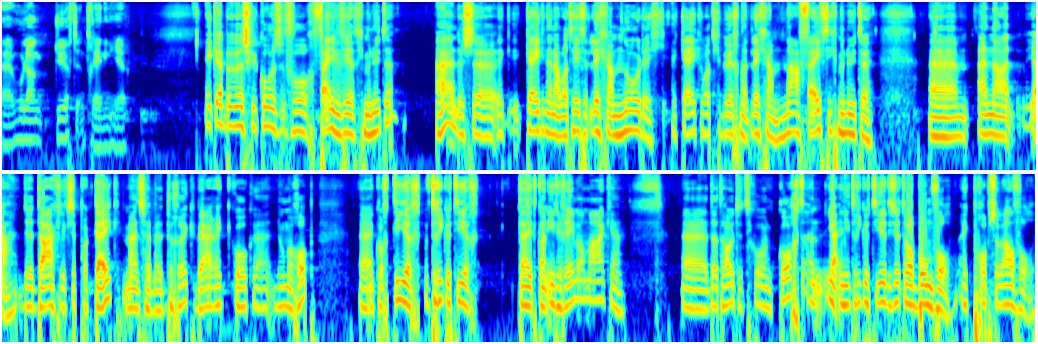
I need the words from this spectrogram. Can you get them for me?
Eh, hoe lang duurt een training hier? Ik heb bewust gekozen voor 45 minuten. Hè, dus eh, ik, ik kijk naar wat heeft het lichaam nodig. Ik kijk wat gebeurt met het lichaam na 50 minuten. Ehm, en naar ja, de dagelijkse praktijk. Mensen hebben druk, werk, koken, noem maar op. Eh, een kwartier of drie kwartier tijd kan iedereen wel maken. Eh, dat houdt het gewoon kort. En ja, in die drie kwartier die zitten wel bomvol. Ik prop ze wel vol.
